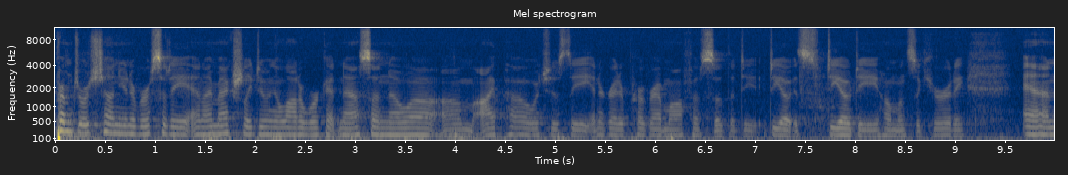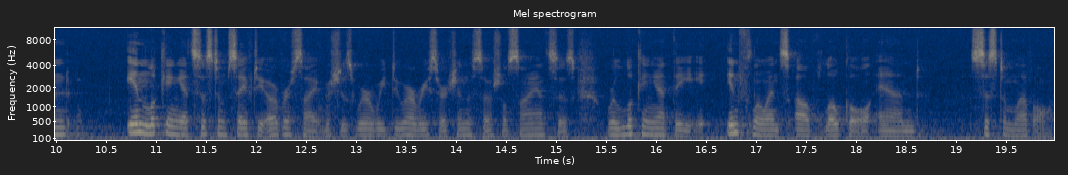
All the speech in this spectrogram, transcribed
from Georgetown University, and I'm actually doing a lot of work at NASA, NOAA, um, IPO, which is the Integrated Program Office of the D- DO, it's DoD, Homeland Security, and in looking at system safety oversight, which is where we do our research in the social sciences, we're looking at the influence of local and system level,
